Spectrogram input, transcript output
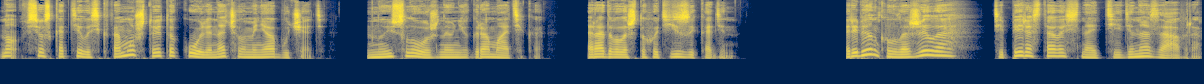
но все скатилось к тому, что это Коля начал меня обучать. Ну и сложная у них грамматика. Радовало, что хоть язык один. Ребенка уложила, теперь осталось найти динозавра.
